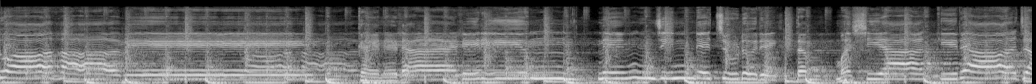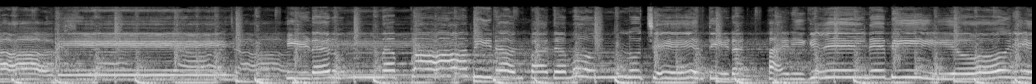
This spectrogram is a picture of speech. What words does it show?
ത്വാഹാവേ കനലാലിരിയും നെഞ്ചിന്റെ ചുടുരക്തം മഷിയാക്കി രാജാവേ. പദമൊന്നു ചേർത്തിടാൻ അരികിൽ നബിയോരേ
